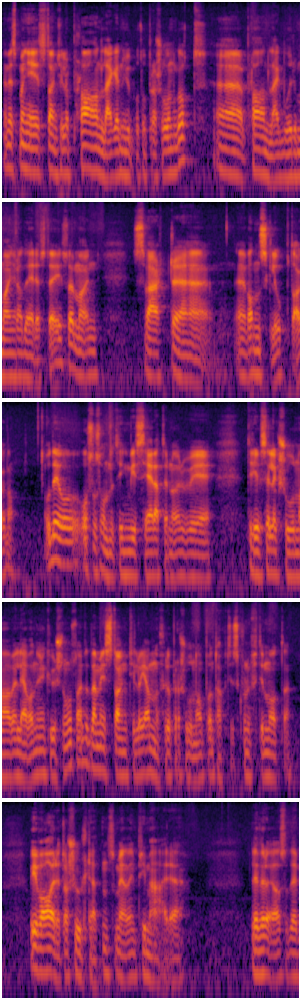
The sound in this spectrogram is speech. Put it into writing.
Men hvis man er i stand til å planlegge en ubåtoperasjon godt, uh, planlegge hvor man raderer støy, så er man svært uh, vanskelig å oppdage. Da. Og det er jo også sånne ting vi ser etter når vi driver seleksjon av elevene i kurset nå, at de er i stand til å gjennomføre operasjoner på en taktisk fornuftig måte. Og ivareta skjultheten, som er den primære, altså det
